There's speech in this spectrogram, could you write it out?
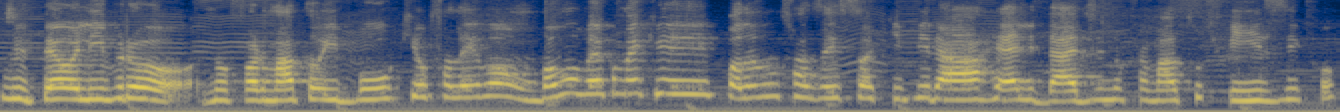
de ter o livro no formato e-book, eu falei, bom, vamos ver como é que podemos fazer isso aqui virar realidade no formato físico.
